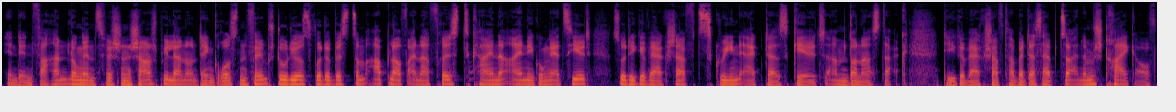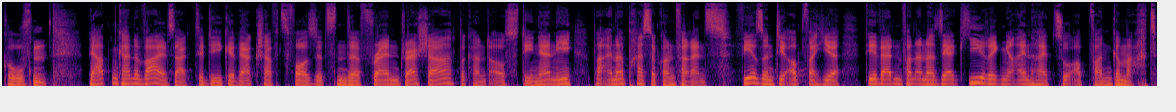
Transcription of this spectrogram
In den Verhandlungen zwischen Schauspielern und den großen Filmstudios wurde bis zum Ablauf einer Frist keine Einigung erzielt, so die Gewerkschaft Screen Actors Guild am Donnerstag. Die Gewerkschaft habe deshalb zu einem Streik aufgerufen. Wir hatten keine Wahl, sagte die Gewerkschaftsvorsitzende Fran Drescher, bekannt aus Die Nanny, bei einer Pressekonferenz. Wir sind die Opfer hier. Wir werden von einer sehr gierigen Einheit zu Opfern gemacht.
